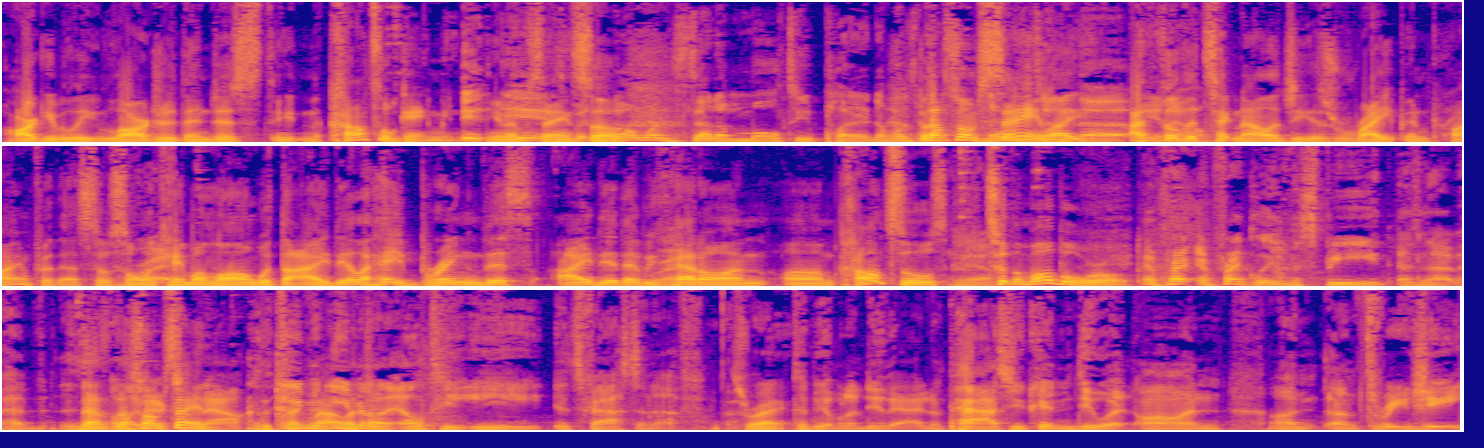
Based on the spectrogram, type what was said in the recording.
arguably larger than just you console gaming. It you know what I'm saying? but So no one's done a multiplayer. No one's. But that's what I'm no saying. Like, the, I you feel the technology is ripe and prime for that. So someone Right. came along with the idea, like, hey, bring this idea that we've Right. had on um, consoles Yeah. to the mobile world. And, fr- and frankly, the speed has not had. That's- that's what I'm saying. Now, 'Cause The even, even on. LTE, it's fast enough. That's right. To be able to do that. In the past, you couldn't do it on on, on 3G,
